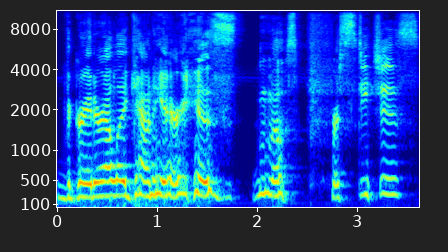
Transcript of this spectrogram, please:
the greater LA County area's most prestigious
